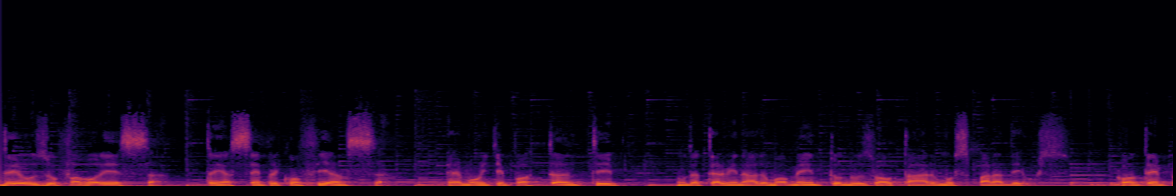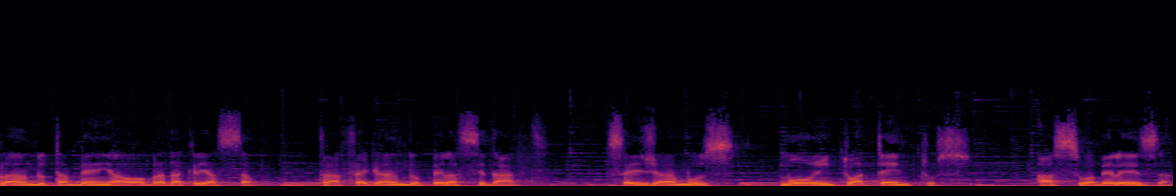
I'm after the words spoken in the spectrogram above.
Deus o favoreça. Tenha sempre confiança é muito importante, num determinado momento, nos voltarmos para Deus, contemplando também a obra da criação, trafegando pela cidade. Sejamos muito atentos à sua beleza,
